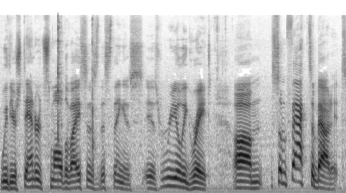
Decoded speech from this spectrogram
with your standard small devices, this thing is is really great. Um, some facts about it.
